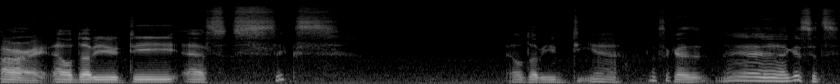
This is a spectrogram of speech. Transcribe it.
Alright, LWDS6. LWD, yeah. Looks like a, eh, I guess it's,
